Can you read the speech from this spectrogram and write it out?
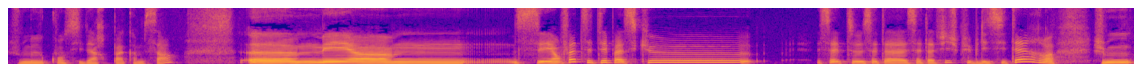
je me considère pas comme ça. Euh, mais en fait, c'était parce que cette, cette, cette affiche publicitaire, je, me-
